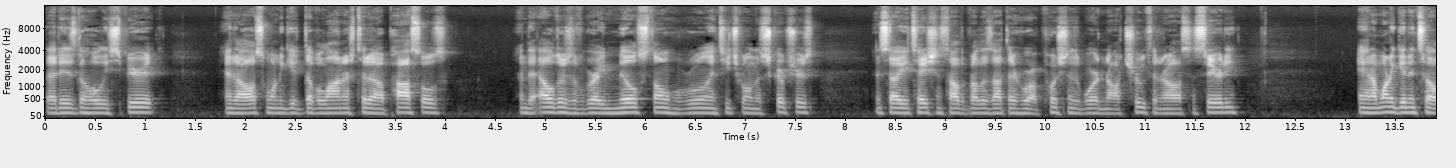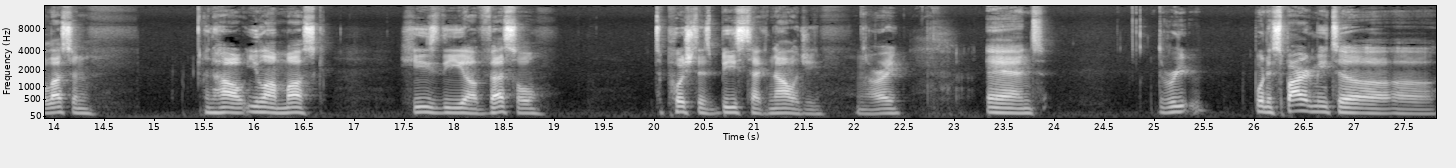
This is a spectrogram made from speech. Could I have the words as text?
that is the Holy Spirit. And I also want to give double honors to the apostles and the elders of Great Millstone who rule and teach well in the scriptures and salutations to all the brothers out there who are pushing his word in all truth and in all sincerity. And I want to get into a lesson and how Elon Musk, he's the uh, vessel to push this beast technology. All right. And the what inspired me to uh, uh,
